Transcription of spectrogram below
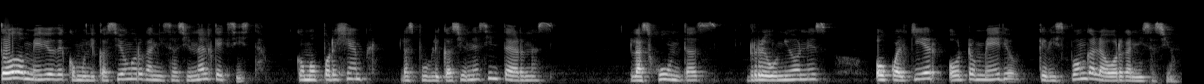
todo medio de comunicación organizacional que exista, como por ejemplo las publicaciones internas, las juntas, reuniones o cualquier otro medio que disponga la organización.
